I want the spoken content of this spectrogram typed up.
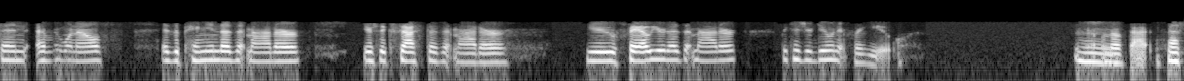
then everyone else's opinion doesn't matter. Your success doesn't matter. Your failure doesn't matter because you're doing it for you. Mm. I don't know if that that's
